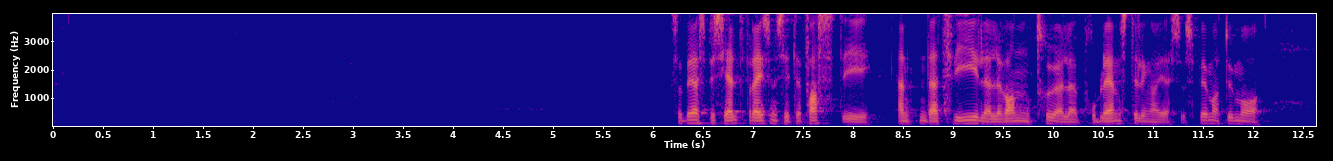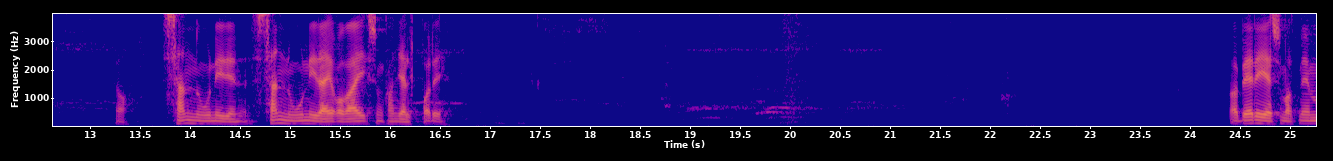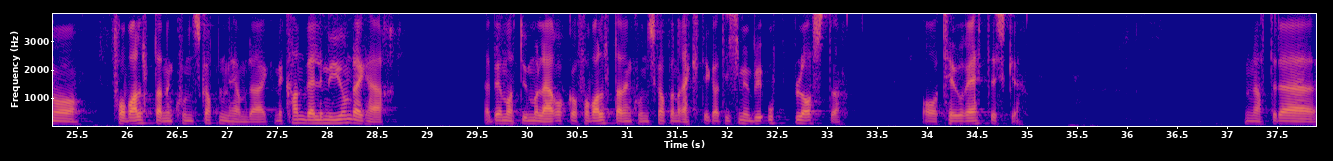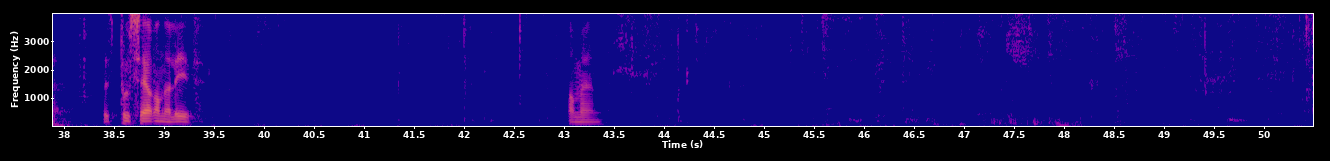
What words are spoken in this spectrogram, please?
Så ber jeg spesielt for de som sitter fast i enten det er tvil eller vantro eller problemstillinger. Jesus. Be om at du må ja, sende noen i, din, send noen i deres vei som kan hjelpe dem. Jeg ber deg Jesus, om at vi må forvalte den kunnskapen vi har om deg. Vi kan veldig mye om deg her. Jeg ber om at du må lære oss å forvalte den kunnskapen riktig, at ikke vi blir oppblåste og teoretiske men at det er et pulserende liv. Amen.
